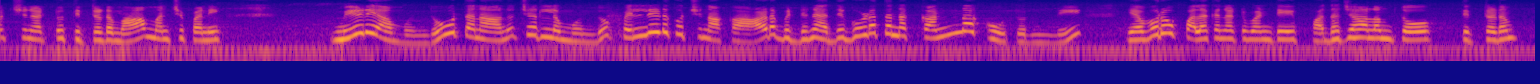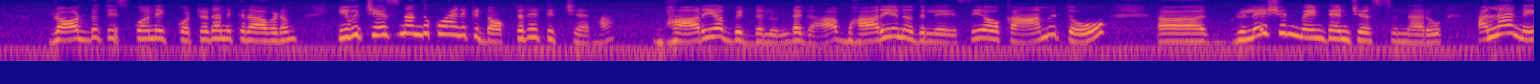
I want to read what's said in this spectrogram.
వచ్చినట్టు తిట్టడమా మంచి పని? మీడియా ముందు తన అనుచరుల ముందు పెళ్ళిడికి వచ్చిన ఒక ఆడబిడ్డని అది కూడా తన కన్న కూతుర్ని ఎవరూ పలకనటువంటి పదజాలంతో తిట్టడం రాడ్డు తీసుకొని కొట్టడానికి రావడం ఇవి చేసినందుకు ఆయనకి డాక్టరేట్ ఇచ్చారా భార్య బిడ్డలుండగా భార్యను వదిలేసి ఒక ఆమెతో రిలేషన్ మెయింటైన్ చేస్తున్నారు. అలానే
